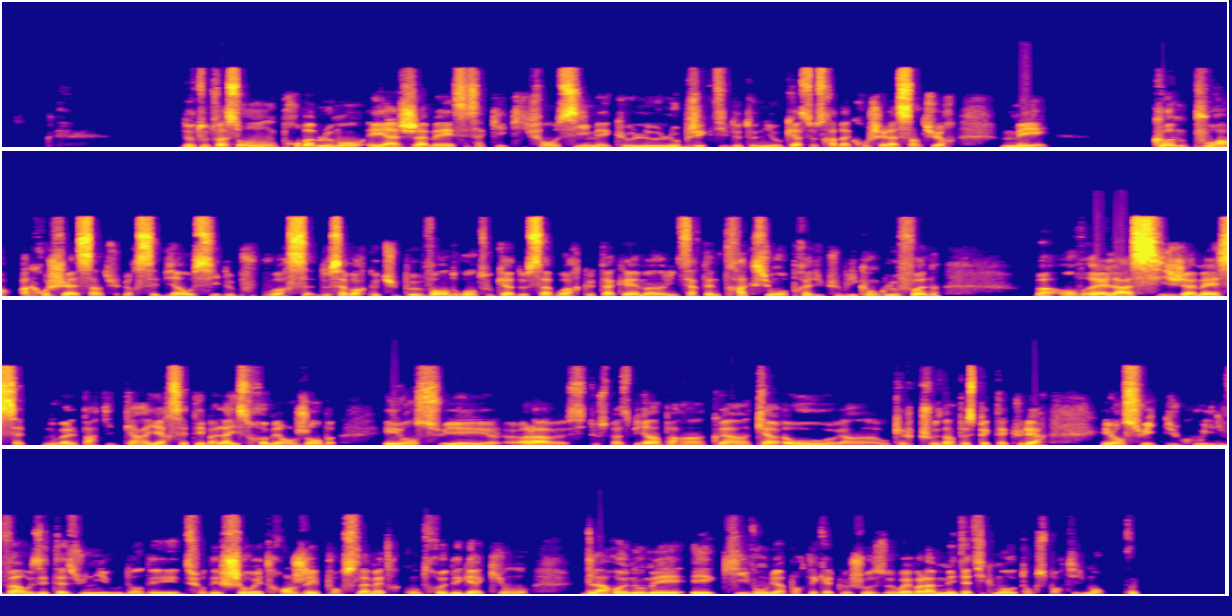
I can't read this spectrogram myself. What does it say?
de toute façon, probablement et à jamais, et c'est ça qui est kiffant aussi, mais que l'objectif de Tony Oka, ce sera d'accrocher la ceinture. Mais comme pour accrocher la ceinture, c'est bien aussi de pouvoir de savoir que tu peux vendre, ou en tout cas de savoir que tu as quand même une certaine traction auprès du public anglophone. Bah, en vrai, là, si jamais cette nouvelle partie de carrière, c'était, bah, là, il se remet en jambe et ensuite, et, euh, voilà, euh, si tout se passe bien par un, un chaos ou quelque chose d'un peu spectaculaire, et ensuite, du coup, il va aux États-Unis ou dans des, sur des shows étrangers pour se la mettre contre des gars qui ont de la renommée et qui vont lui apporter quelque chose, ouais, voilà, médiatiquement autant que sportivement.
